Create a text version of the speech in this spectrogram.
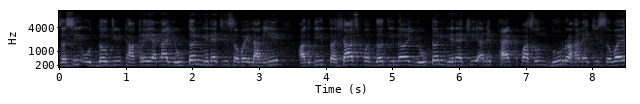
जशी उद्धवजी ठाकरे यांना युटर्न घेण्याची सवय लागली अगदी तशाच पद्धतीनं युटर्न घेण्याची आणि फॅक्टपासून दूर राहण्याची सवय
